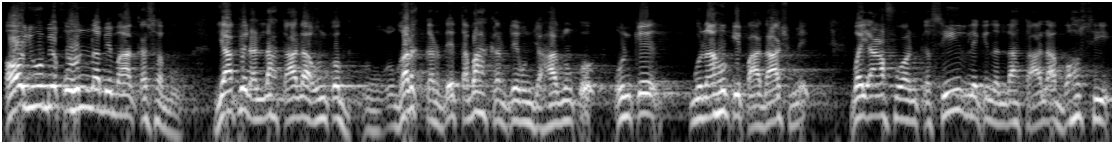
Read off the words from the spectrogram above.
اور یوں بے قہن بما کسب یا پھر اللہ تعالیٰ ان کو غرق کر دے، تباہ کر دے ان جہازوں کو، ان کے گناہوں کی پاداش میں۔ وہ عن کثیر، لیکن اللہ تعالیٰ بہت سی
